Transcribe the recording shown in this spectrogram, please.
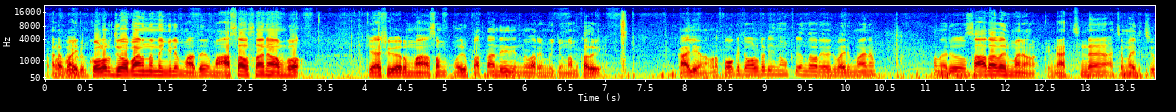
അല്ല വൈറ്റ് കോളർ ജോബ് ആണെന്നുണ്ടെങ്കിലും അത് മാസാവസാനം ആകുമ്പോൾ ക്യാഷ് കയറും മാസം ഒരു പത്താം തീയതി എന്ന് പറയുമ്പോഴേക്കും നമുക്കത് കാലിയാണ് നമ്മുടെ പോക്കറ്റ് ഓൾറെഡി നമുക്ക് എന്താ പറയുക ഒരു വരുമാനം ഒരു സാധാ വരുമാനമാണ്. പിന്നെ അച്ഛന്റെ അച്ഛൻ മരിച്ചു.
